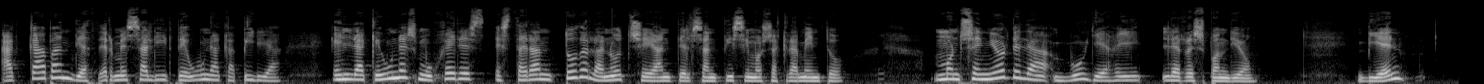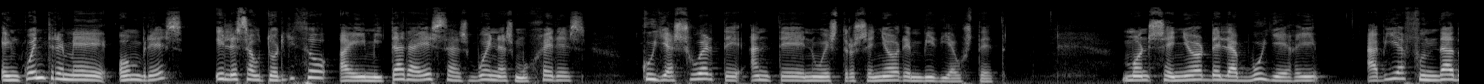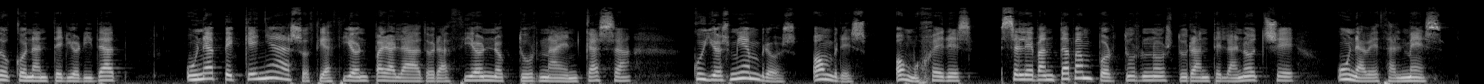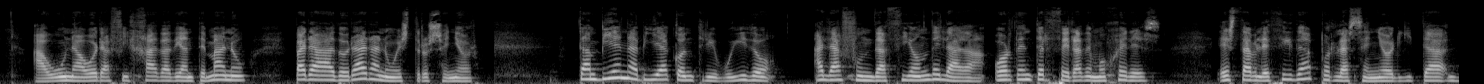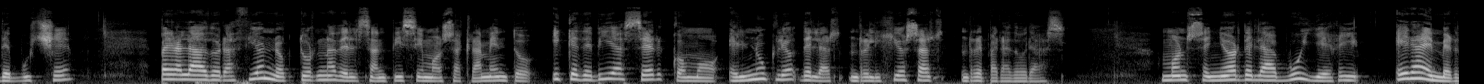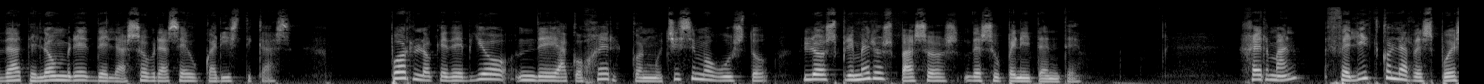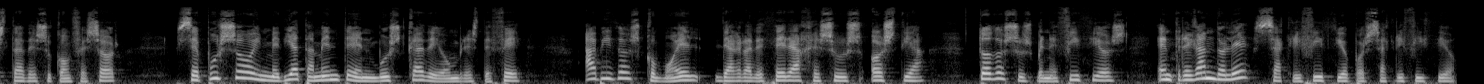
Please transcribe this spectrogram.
Acaban de hacerme salir de una capilla en la que unas mujeres estarán toda la noche ante el Santísimo Sacramento. Monseñor de la Bouillerie le respondió Bien, encuéntreme hombres y les autorizo a imitar a esas buenas mujeres cuya suerte ante nuestro Señor envidia usted. Monseñor de la Bouillerie había fundado con anterioridad una pequeña asociación para la adoración nocturna en casa, cuyos miembros, hombres o mujeres, se levantaban por turnos durante la noche una vez al mes, a una hora fijada de antemano, para adorar a nuestro Señor. También había contribuido a la fundación de la Orden Tercera de Mujeres, establecida por la señorita de Boucher para la adoración nocturna del Santísimo Sacramento y que debía ser como el núcleo de las religiosas reparadoras. Monseñor de la Bouillerie era en verdad el hombre de las obras eucarísticas, por lo que debió de acoger con muchísimo gusto los primeros pasos de su penitente. Germán, feliz con la respuesta de su confesor, se puso inmediatamente en busca de hombres de fe, ávidos como él de agradecer a Jesús hostia todos sus beneficios, entregándole sacrificio por sacrificio.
